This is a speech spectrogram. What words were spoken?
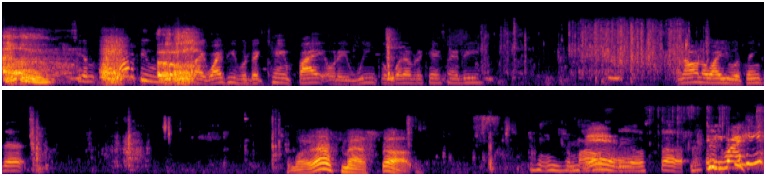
See, a lot of people think, like white people that can't fight or they weak or whatever the case may be. And I don't know why you would think that. Well, that's messed up. Jamal Yeah. still stuck. right?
